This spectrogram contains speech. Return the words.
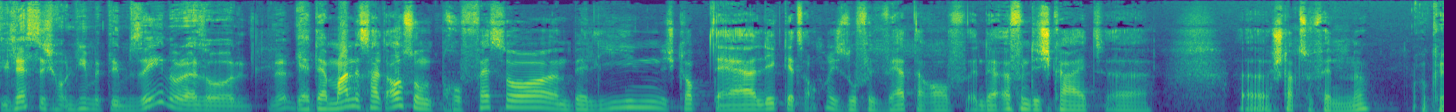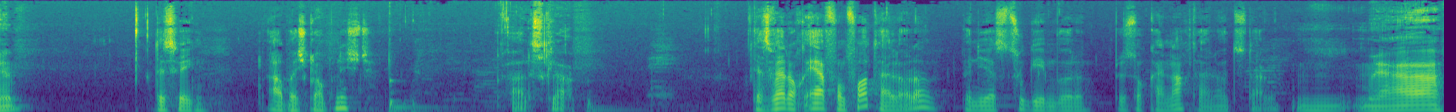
die lässt sich auch nie mit dem sehen oder so. Ne? Ja, der Mann ist halt auch so ein Professor in Berlin. Ich glaube, der legt jetzt auch nicht so viel Wert darauf, in der Öffentlichkeit äh, äh, stattzufinden. Ne? Okay, Deswegen. Aber ich glaube nicht. alles klar. Das wäre doch eher vom Vorteil, oder? Wenn die das zugeben würde. Das ist doch kein Nachteil heutzutage. Ja,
